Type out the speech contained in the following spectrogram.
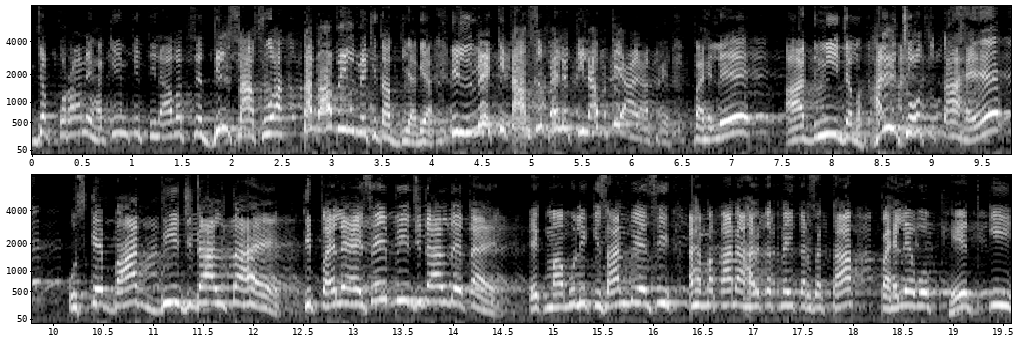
جب قرآن حکیم کی تلاوت سے دل صاف ہوا، تب اب علم کتاب دیا گیا۔ علم کتاب سے پہلے تلاوت آیات ہے پہلے آدمی جب ہل جوتتا ہے، اس کے بعد بیج ڈالتا ہے کہ پہلے ایسے ہی بیج ڈال دیتا ہے۔ ایک معمولی کسان بھی ایسی احمقانہ حرکت نہیں کر سکتا۔ پہلے وہ کھیت کی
